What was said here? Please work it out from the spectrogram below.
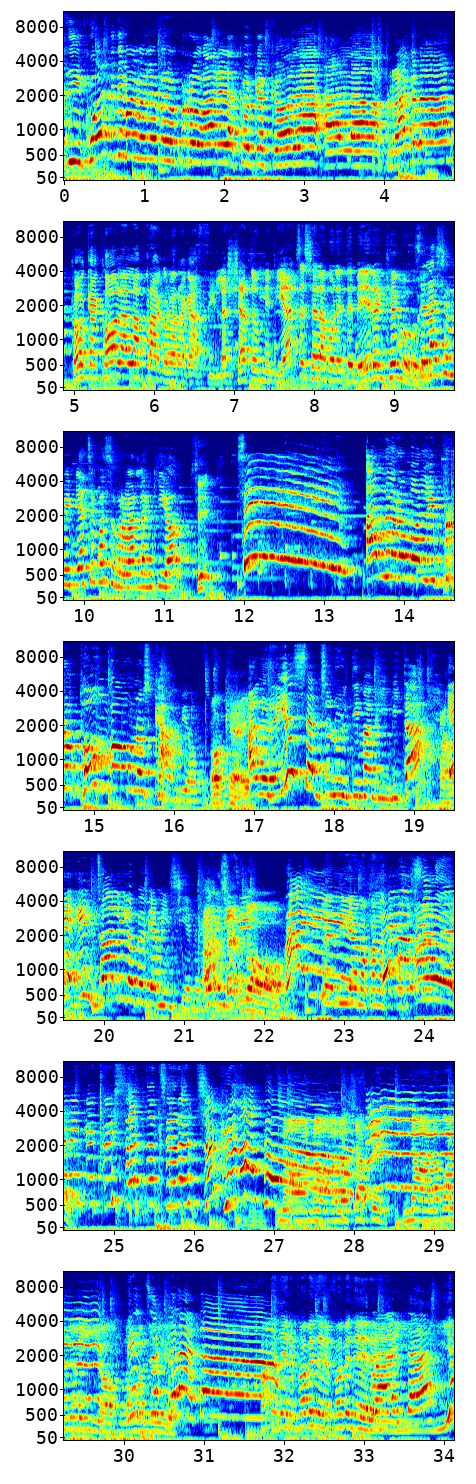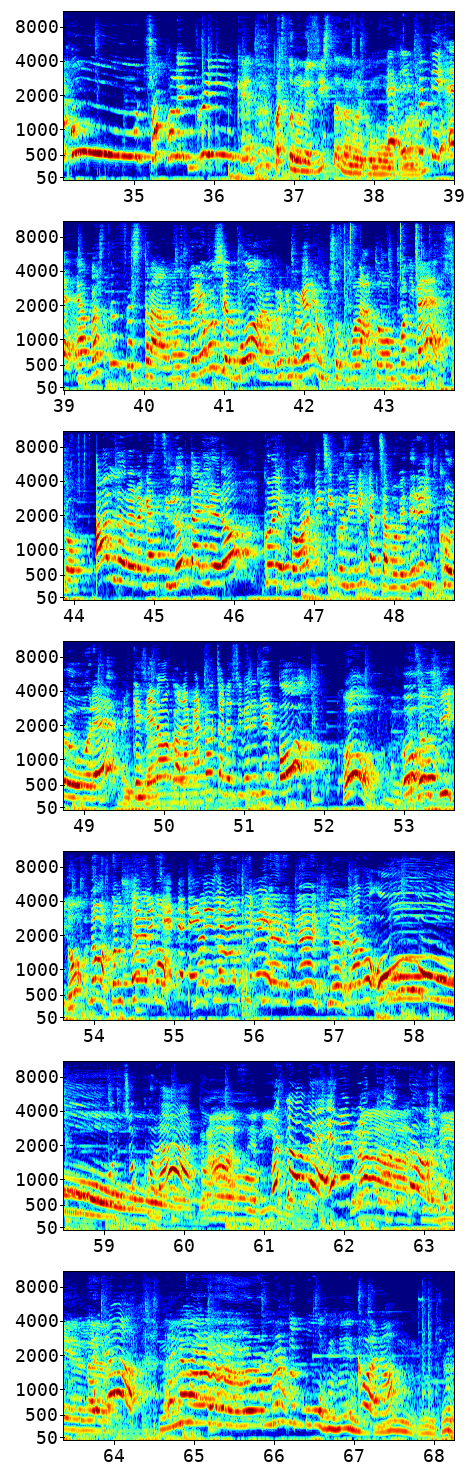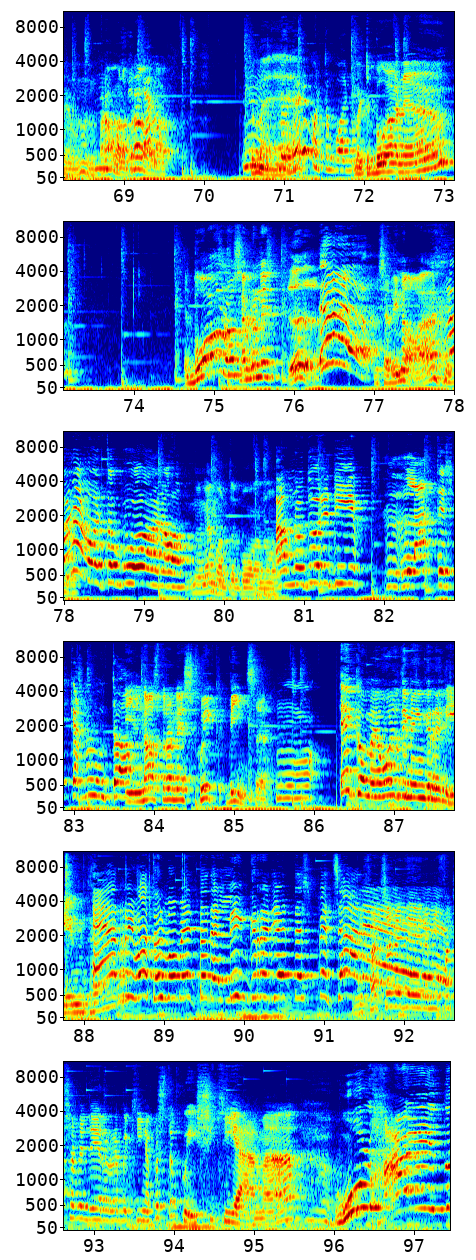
Ragazzi, quanti di voi vorrebbero provare la Coca-Cola alla fragola? Coca-Cola alla fragola, ragazzi. Lasciate un mi piace se la volete bere anche voi. Se lascio un mi piace posso provarla anch'io? Sì. Sì! Allora Molly, propongo uno scambio. Ok. Allora io assaggio l'ultima bibita Ah. e il jolly lo beviamo insieme. Dici? Accetto. Vai! Vediamo cosa e possa- sapevi Ehi! che qui cioccolato! No, no, lo Sì! sapevo. No, lo voglio io. Lo Il voglio io. cioccolato! Fa vedere, fa vedere, fa vedere. Guarda. Yahoo! Chocolate drink! Questo non esiste da noi comunque. Eh, infatti è, è abbastanza strano, speriamo sia buono perché magari è un cioccolato un po' diverso. Allora ragazzi lo taglierò con le forbici così vi facciamo vedere il colore perché se no con la cannuccia non si vede dire... Oh! Oh, Oh, è già oh. uscito? No, sta uscendo. Mettilo nel bicchiere che esce. Vediamo... Oh! Oh, Cioccolato! grazie mille. Ma come? Era il Grazie mio turno! mille. Oh no! Oh no! veramente buono. Buono? Mm, sì, mm, provalo, Vediamo. provalo. Mm, Com'è? l'odore è molto buono. Molto buono. È buono, sembra un... es- Ugh. Eh, Mi sa di no, eh? non è molto buono! Non è molto buono. Ha un odore di latte scaduto. Il nostro Nesquik vince. Mm. E come ultimo ingrediente. È arrivato il momento dell'ingrediente speciale. Mi faccia vedere, mi faccia vedere, Rebecchina. Questo qui si chiama... Woolhide!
